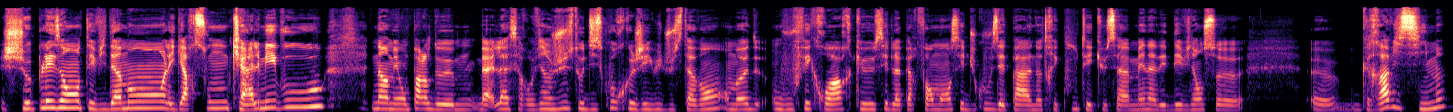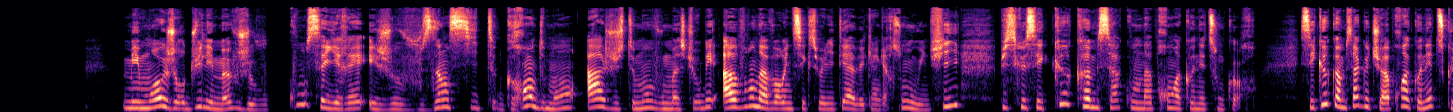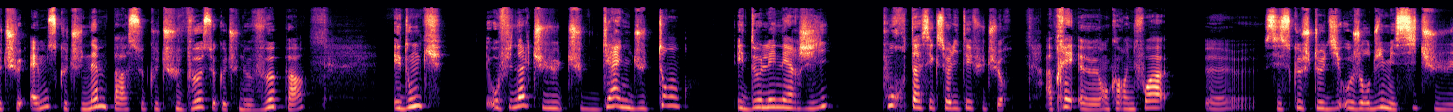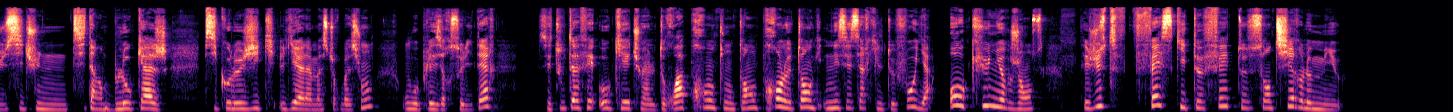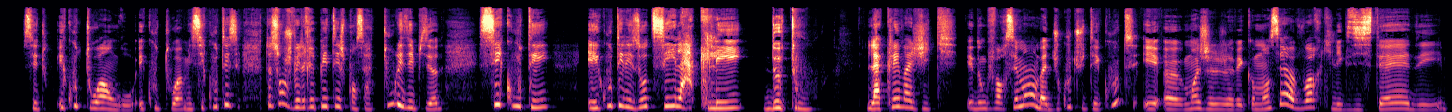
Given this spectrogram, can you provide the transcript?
je plaisante évidemment, les garçons, calmez-vous. Non, mais on parle de. Bah, là, ça revient juste au discours que j'ai eu juste avant, en mode on vous fait croire que c'est de la performance et du coup vous n'êtes pas à notre écoute et que ça mène à des déviances euh, euh, gravissimes. Mais moi aujourd'hui les meufs, je vous conseillerais et je vous incite grandement à justement vous masturber avant d'avoir une sexualité avec un garçon ou une fille, puisque c'est que comme ça qu'on apprend à connaître son corps. C'est que comme ça que tu apprends à connaître ce que tu aimes, ce que tu n'aimes pas, ce que tu veux, ce que tu ne veux pas. Et donc, au final, tu, gagnes du temps et de l'énergie pour ta sexualité future. Après, euh, encore une fois, euh, c'est ce que je te dis aujourd'hui, mais si tu si tu si as un blocage psychologique lié à la masturbation ou au plaisir solitaire, c'est tout à fait ok, tu as le droit, prends ton temps, prends le temps nécessaire qu'il te faut, il n'y a aucune urgence. C'est juste fais ce qui te fait te sentir le mieux. C'est tout. Écoute-toi en gros, écoute-toi. Mais s'écouter, de toute façon je vais le répéter, je pense à tous les épisodes, s'écouter et écouter les autres, c'est la clé de tout la clé magique. Et donc forcément, bah du coup tu t'écoutes et euh, moi j'avais commencé à voir qu'il existait des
